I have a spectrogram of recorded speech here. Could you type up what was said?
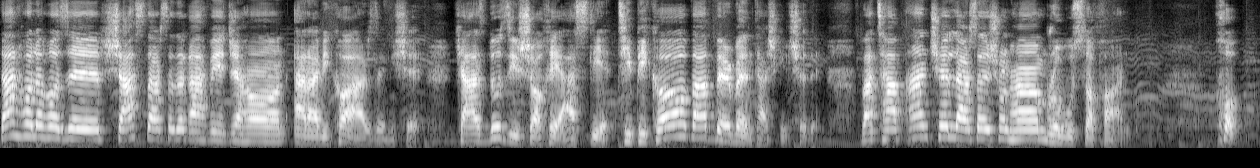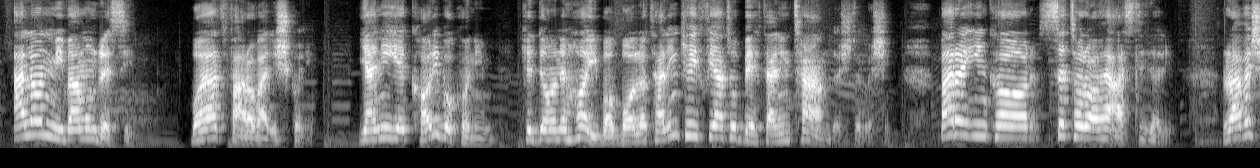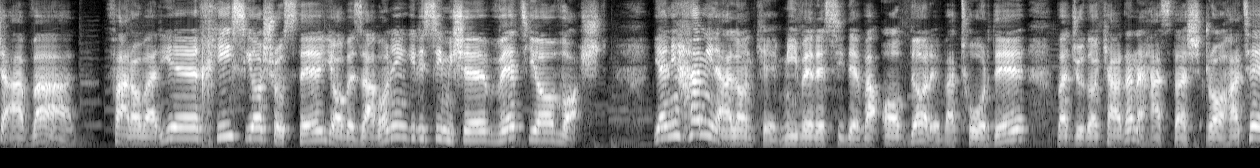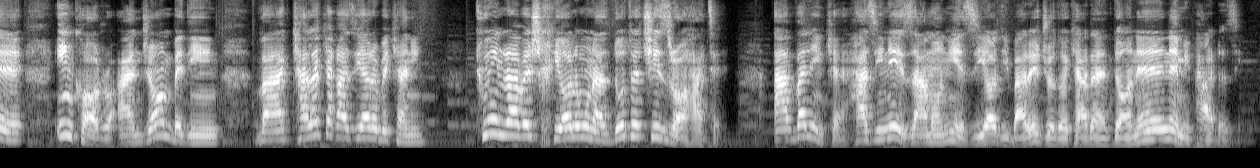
در حال حاضر 60 درصد قهوه جهان عربیکا عرضه میشه که از دو زیرشاخه اصلی تیپیکا و بربن تشکیل شده و طبعا 40 درصدشون هم روبوستا خواهند. خب الان میوهمون رسید. باید فراوریش کنیم. یعنی یک کاری بکنیم که دانه هایی با بالاترین کیفیت و بهترین طعم داشته باشیم. برای این کار سه تا راه اصلی داریم. روش اول فراوری خیس یا شسته یا به زبان انگلیسی میشه وت یا واشت یعنی همین الان که میوه رسیده و آبداره و ترده و جدا کردن هستش راحته این کار رو انجام بدیم و کلک قضیه رو بکنیم تو این روش خیالمون از دو تا چیز راحته. اول اینکه هزینه زمانی زیادی برای جدا کردن دانه نمی‌پردازیم.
